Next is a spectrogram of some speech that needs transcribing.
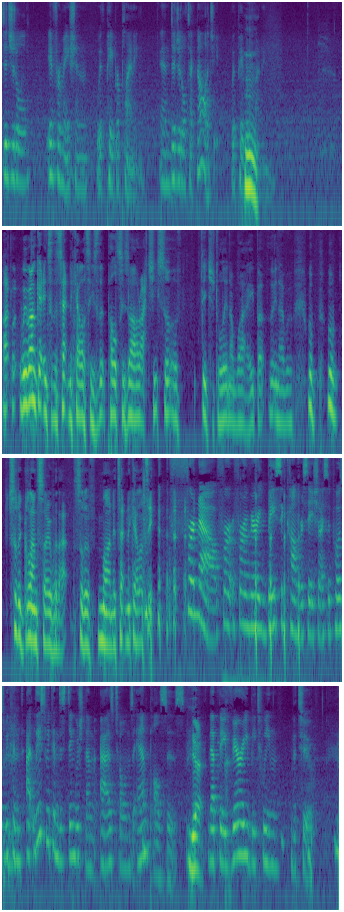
digital information with paper planning and digital technology with paper mm. planning. Uh, we won't get into the technicalities that pulses are actually sort of digital in a way, but you know we'll we'll, we'll sort of glance over that sort of minor technicality for now. For for a very basic conversation, I suppose we can at least we can distinguish them as tones and pulses. Yeah, that they vary between the two.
